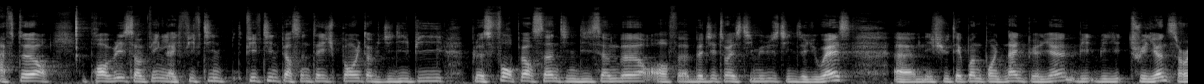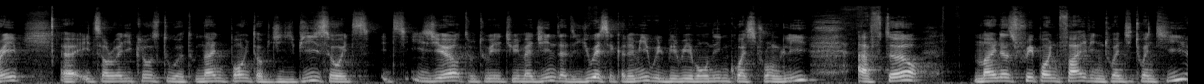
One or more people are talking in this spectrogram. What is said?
after probably something like 15, 15 percentage point of GDP plus 4% in December of uh, budgetary stimulus in the US. Um, if you take 1.9 billion, trillion, sorry, uh, it's already close to, uh, to 9 point of GDP. So it's, it's easier to, to, to imagine that the US economy will be rebounding quite strongly after minus 3.5 in 2020,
